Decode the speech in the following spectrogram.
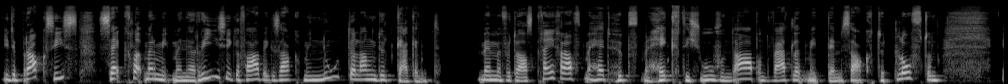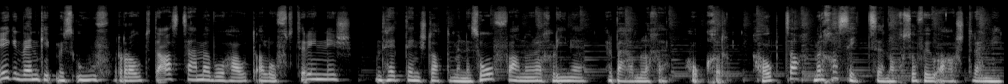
In der Praxis säckelt man mit einem riesigen farbigen Sack minutenlang durch die Gegend. Wenn man für das keine Kraft mehr hat, hüpft man hektisch auf und ab und wedelt mit dem Sack durch die Luft und irgendwann gibt man es auf, rollt das zusammen, wo halt an Luft drin ist und hat dann statt einem Sofa nur einen kleinen, erbärmlichen Hocker. Hauptsache, man kann sitzen nach so viel Anstrengung.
